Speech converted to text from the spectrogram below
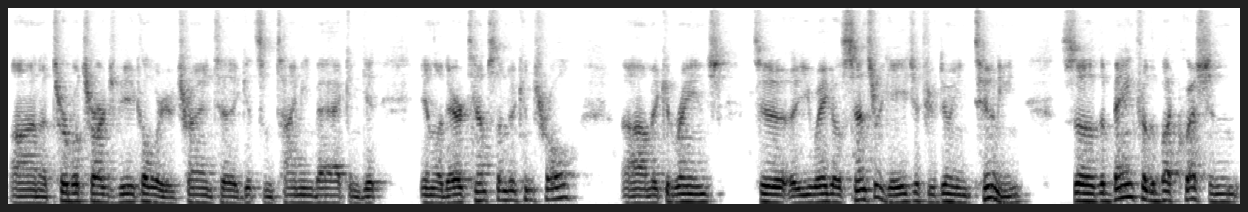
on a turbocharged vehicle where you're trying to get some timing back and get inlet air temps under control. Um, it could range to a Uego sensor gauge if you're doing tuning. So the bang for the buck question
